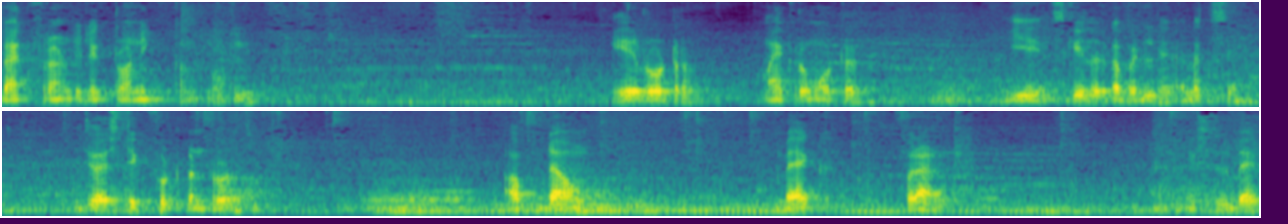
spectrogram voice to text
back front electronic completely air rotor micro motor ये स्केलर का पेडल है, अलग से। Joystick foot control up down back front this is back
